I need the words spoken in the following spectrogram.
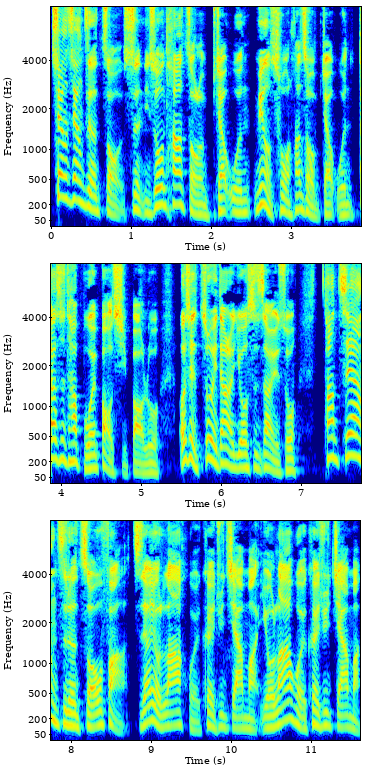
像这样子的走势，你说它走的比较温，没有错，它走比较温，但是它不会暴起暴落，而且最大的优势在于说，它这样子的走法，只要有拉回可以去加码，有拉回可以去加码，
